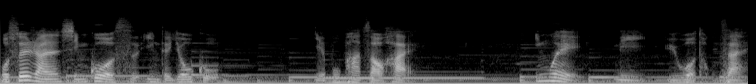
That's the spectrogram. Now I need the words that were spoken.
我虽然行过死荫的幽谷，也不怕遭害，因为你与我同在。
